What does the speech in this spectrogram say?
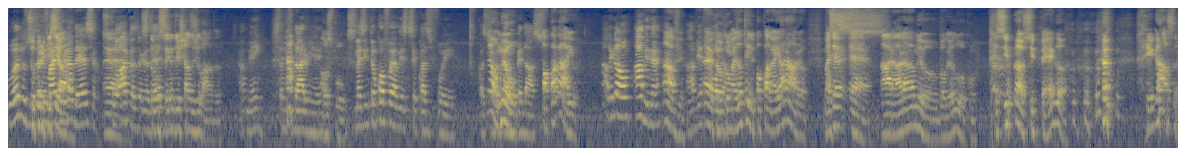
o ano dos Superficial. animais agradece, as É, Estão agradecem. sendo deixados de lado, Amém. Santo Darwin aí. aos poucos. Mas então qual foi a vez que você quase foi? Quase Não, meu, um pedaço. Papagaio, Ah, legal. Ave, né? ave. Ave é, É, que é o foda. que eu mais atendo, papagaio e arara. Mas é, é, arara, meu, o bagulho é louco. E se, se pega, regaça.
